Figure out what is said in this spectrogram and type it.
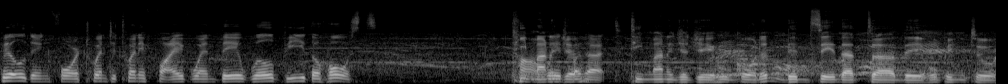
building for 2025 when they will be the hosts. Team Can't manager, team manager Jehu Gordon did say that uh, they're hoping to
